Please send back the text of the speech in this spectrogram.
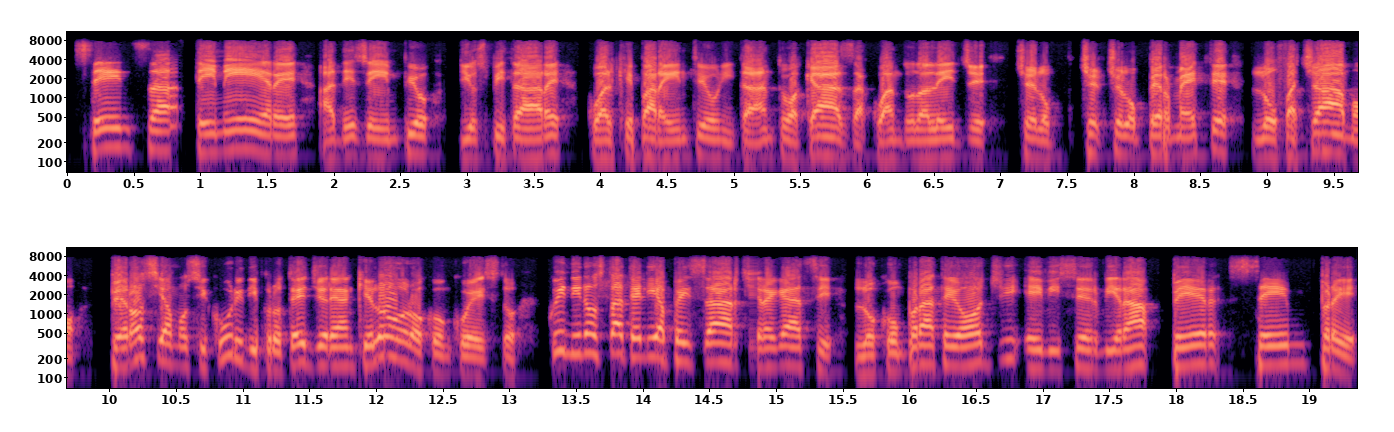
senza temere, ad esempio, di ospitare qualche parente ogni tanto a casa. Quando la legge ce lo, ce, ce lo permette, lo facciamo però siamo sicuri di proteggere anche loro con questo. Quindi non state lì a pensarci, ragazzi, lo comprate oggi e vi servirà per sempre.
